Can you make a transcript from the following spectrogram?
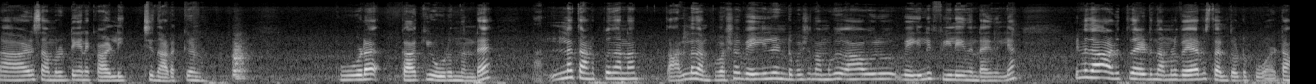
താഴെ സമൃട്ടി ഇങ്ങനെ കളിച്ച് നടക്കണം. കൂടെ കാക്കി ഓടുന്നുണ്ട്. നല്ല തണുപ്പ് എന്ന് പറഞ്ഞാൽ നല്ല തണുപ്പ്. പക്ഷേ വെയിലുണ്ട്. പക്ഷെ നമുക്ക് ആ ഒരു വെയിൽ ഫീൽ ചെയ്യുന്നുണ്ടായിരുന്നില്ല. പിന്നെ ഇതാ അടുത്തതായിട്ട് നമ്മൾ വേറെ സ്ഥലത്തോട്ട് പോകണം കേട്ടോ.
